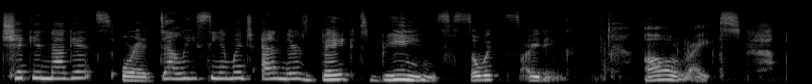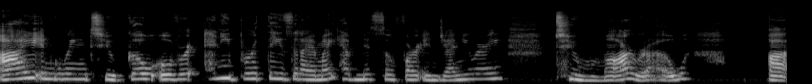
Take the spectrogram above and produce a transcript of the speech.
chicken nuggets or a deli sandwich and there's baked beans. So exciting. All right. I am going to go over any birthdays that I might have missed so far in January. Tomorrow, uh,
